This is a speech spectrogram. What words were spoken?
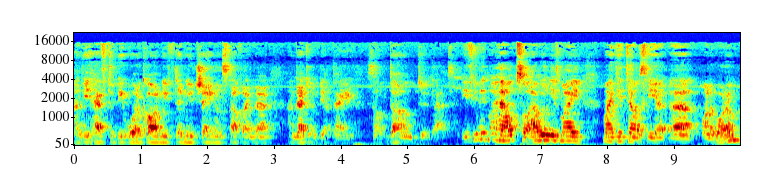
and we have to be work on with the new chain and stuff like that and that will be a pain. So don't do that. If you need my help, so I will leave my, my details here uh, on the bottom,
